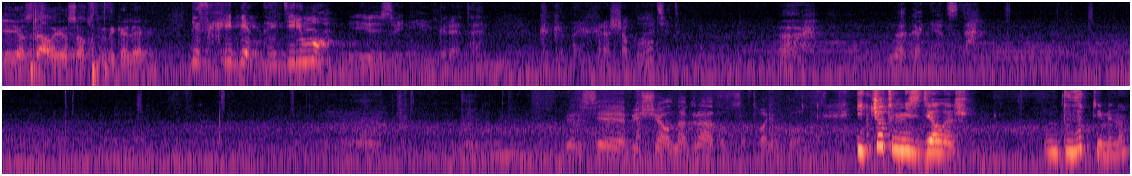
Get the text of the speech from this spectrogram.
Ее сдал ее собственный коллега. Бесхребетное дерьмо. Извини, Грета. КГБ хорошо платит. Наконец-то. Персей обещал награду за твою голову. И что ты мне сделаешь? Вот именно.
